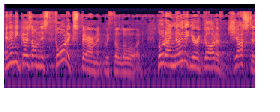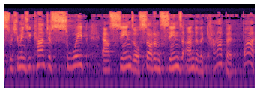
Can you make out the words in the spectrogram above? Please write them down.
And then he goes on this thought experiment with the Lord. Lord, I know that you're a God of justice, which means you can't just sweep our sins or Sodom's sins under the carpet, but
